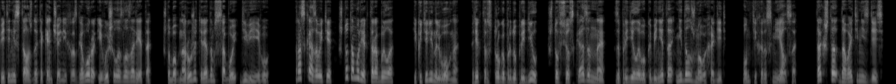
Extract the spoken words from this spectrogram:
Петя не стал ждать окончания их разговора и вышел из лазарета, чтобы обнаружить рядом с собой Дивееву. «Рассказывайте, что там у ректора было?» «Екатерина Львовна, Ректор строго предупредил, что все сказанное за пределы его кабинета не должно выходить. Он тихо рассмеялся. Так что давайте не здесь.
